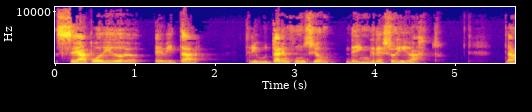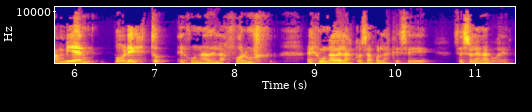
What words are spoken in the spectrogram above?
se ha podido evitar tributar en función de ingresos y gastos. También por esto es una de las formas, es una de las cosas por las que se, suelen acoger.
